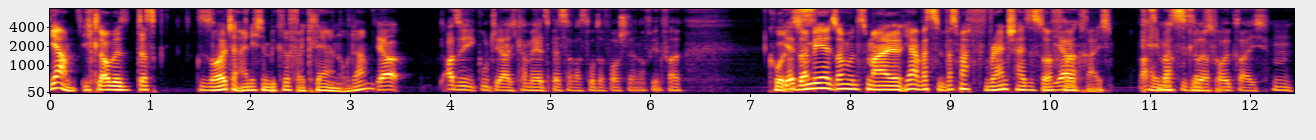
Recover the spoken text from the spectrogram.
Ja, ich glaube, das sollte eigentlich den Begriff erklären, oder? Ja, also gut, ja, ich kann mir jetzt besser was drunter vorstellen, auf jeden Fall. Cool. Jetzt, sollen, wir, sollen wir uns mal, ja, was, was macht Franchises so erfolgreich? Ja, was okay, macht sie so erfolgreich? Hm.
